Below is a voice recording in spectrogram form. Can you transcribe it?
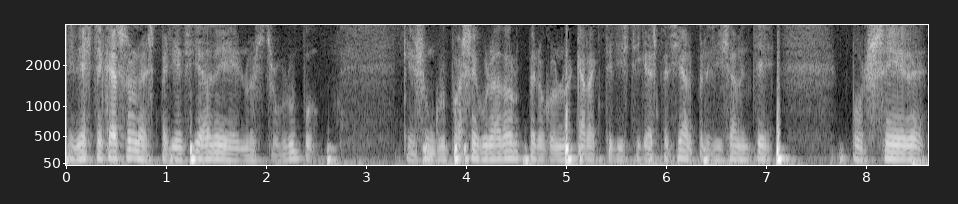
en este caso, la experiencia de nuestro grupo, que es un grupo asegurador, pero con una característica especial, precisamente por ser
